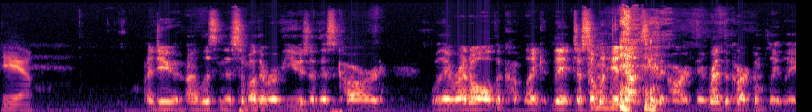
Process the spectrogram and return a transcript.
yeah. I do. I listened to some other reviews of this card where they read all the like they, to someone who had not seen the card. They read the card completely,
